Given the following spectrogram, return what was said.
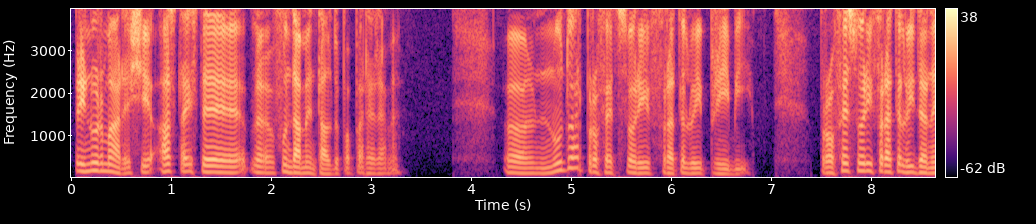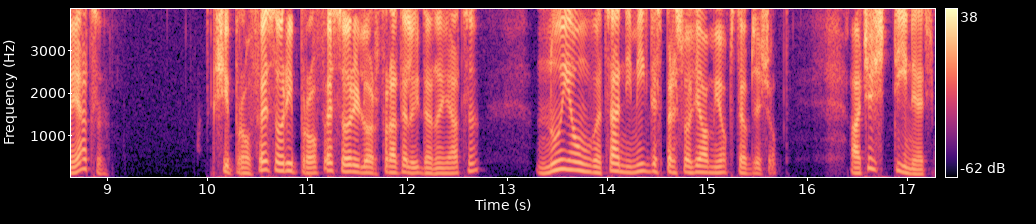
Prin urmare, și asta este uh, fundamental, după părerea mea, uh, nu doar profesorii fratelui Pribi, profesorii fratelui Dănăiață și profesorii profesorilor fratelui Dănăiață nu i-au învățat nimic despre Solia 1888. Acești tineri,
